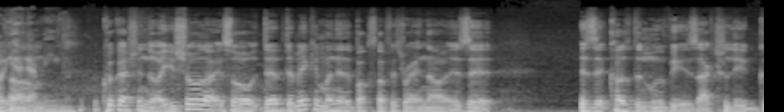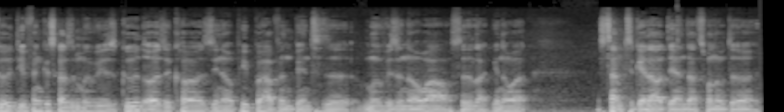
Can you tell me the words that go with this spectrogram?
Oh yeah, I Um, mean, Quick question though, are you sure like so they're they're making money at the box office right now? Is it is it because the movie is actually good? Do you think it's because the movie is good, or is it because you know people haven't been to the movies in a while? So they're like, you know what, it's time to get out there, and that's one of the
